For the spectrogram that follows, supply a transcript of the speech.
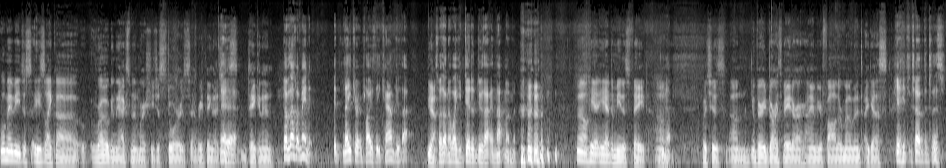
Well, maybe he just he's like uh, Rogue in the X Men, where she just stores everything that she's Yeah, yeah. taken in. No, but that's what I mean. It, it later implies that he can do that. Yeah. So I don't know why he didn't do that in that moment. Well, he he had to meet his fate. Um, Yeah. which is um, a very Darth Vader, I am your father moment, I guess. yeah, he turned into this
